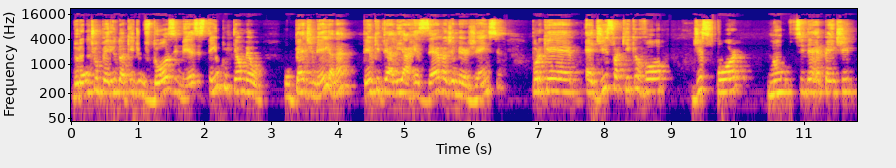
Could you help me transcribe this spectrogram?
durante um período aqui de uns 12 meses, tenho que ter o meu um pé de meia, né? Tenho que ter ali a reserva de emergência, porque é disso aqui que eu vou dispor num, se de repente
